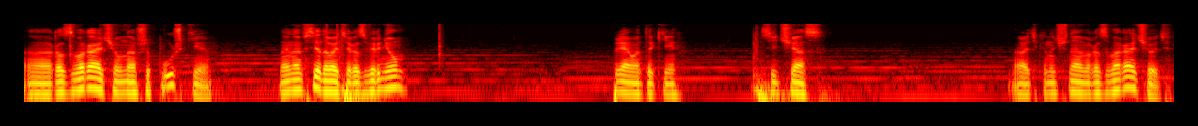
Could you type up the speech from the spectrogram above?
А, разворачиваем наши пушки. Наверное, все давайте развернем. Прямо-таки. Сейчас. Давайте-ка начинаем разворачивать.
